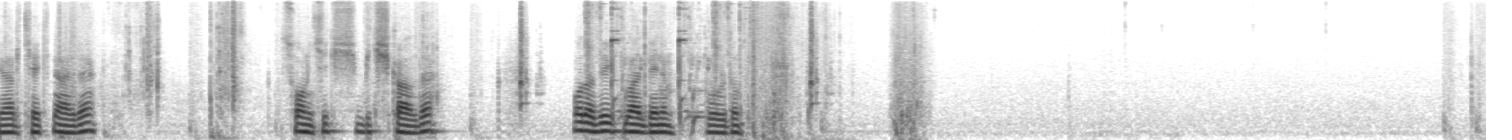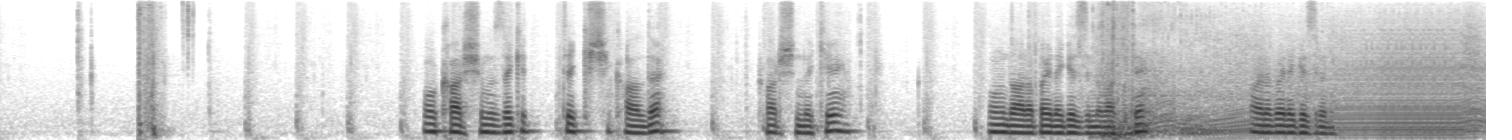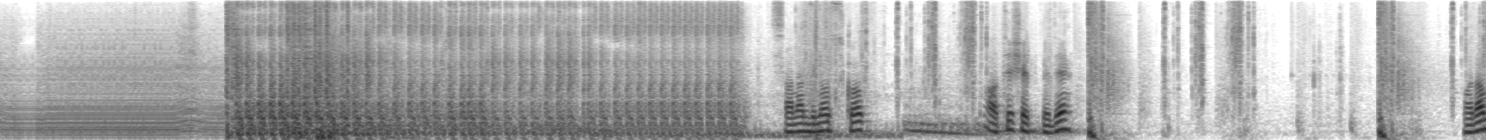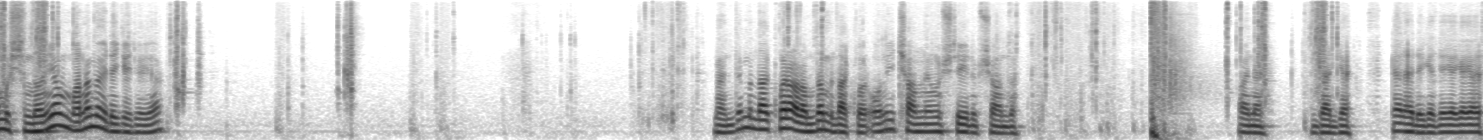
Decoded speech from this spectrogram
Diğer kek nerede? Son iki kişi, bir kişi kaldı. O da büyük ihtimal benim vurdum. O karşımızdaki tek kişi kaldı. Karşındaki. Onu da arabayla gezdirme vakti. Arabayla gezdirelim. Sana binoskop ateş etmedi. Adam ışınlanıyor mu? Bana mı öyle geliyor ya? Bende mi lag var, aramda mı lag var? Onu hiç anlamış değilim şu anda. Aynen. Gel gel. Gel hadi gel gel gel gel.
